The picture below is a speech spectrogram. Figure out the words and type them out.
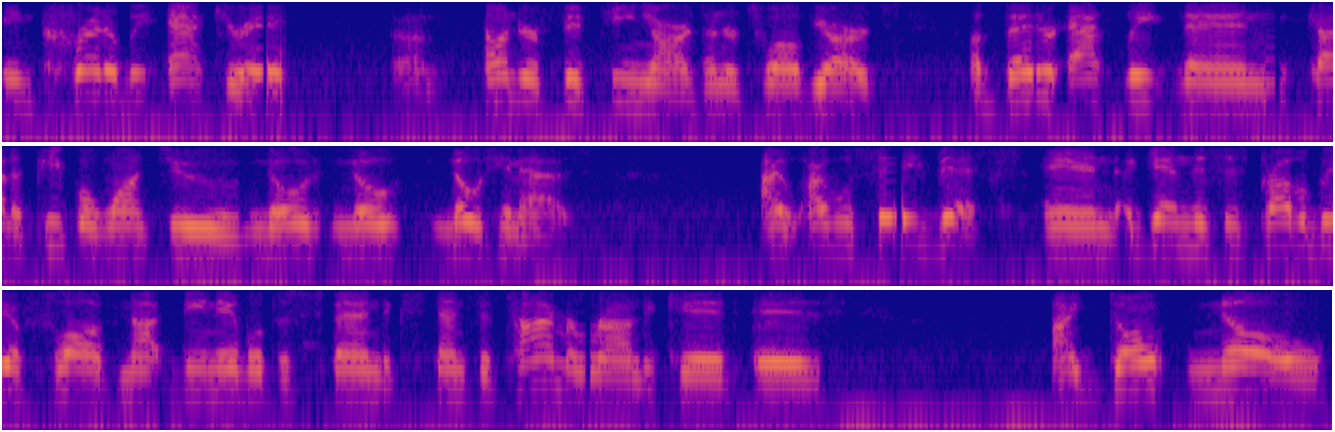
incredibly accurate, um, under 15 yards, under 12 yards. A better athlete than kind of people want to note note note him as. I, I will say this, and again, this is probably a flaw of not being able to spend extensive time around a kid. Is I don't know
